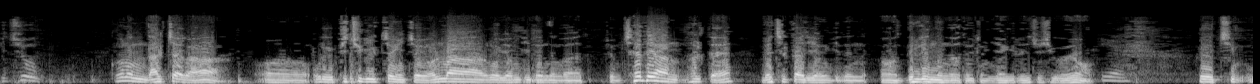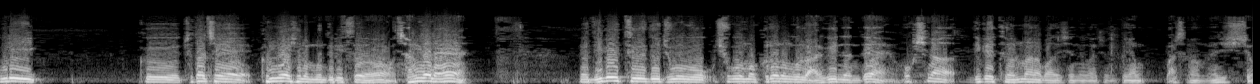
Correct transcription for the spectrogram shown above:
비축하는 날짜가 어 우리 비축 일정이 좀 얼마로 연기됐는가 좀 최대한 할 때 며칠까지 연기된 어 늘리는가도 좀 얘기를 해주시고요. 예. 그 지금 우리 그 조달청에 근무하시는 분들이 있어요. 작년에 그 리베이트도 주고 주고 뭐 그러는 걸로 알고 있는데 혹시나 리베이트 얼마나 받으셨는가 좀 그냥 말씀 한번 해주시죠.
